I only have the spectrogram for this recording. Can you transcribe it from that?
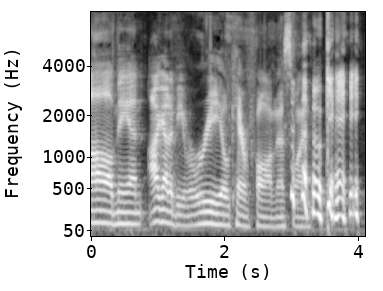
Oh man, I got to be real careful on this one. Okay.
